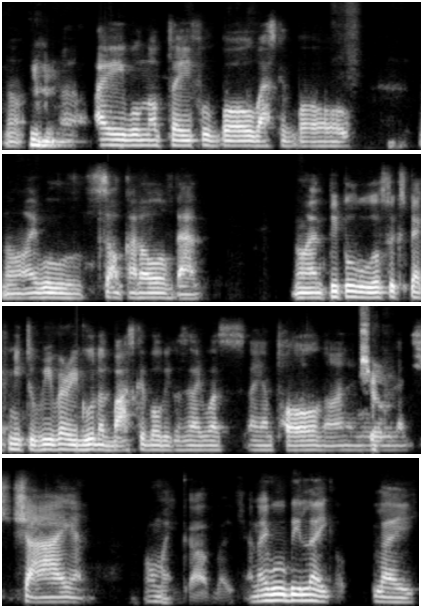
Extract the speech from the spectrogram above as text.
no mm-hmm. Uh, i will not play football basketball no i will suck at all of that no, and people will also expect me to be very good at basketball because I was I am tall no, and I'm sure. really, like shy and oh my god like and I will be like like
